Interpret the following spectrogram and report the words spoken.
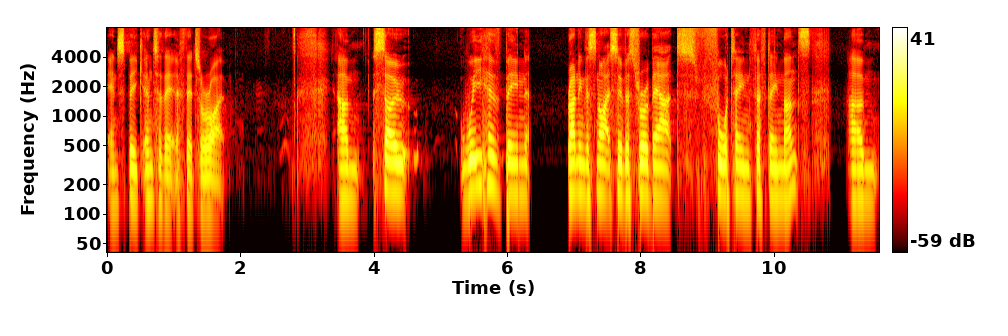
and speak into that if that's all right. Um, so, we have been running this night service for about 14, 15 months. Um,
